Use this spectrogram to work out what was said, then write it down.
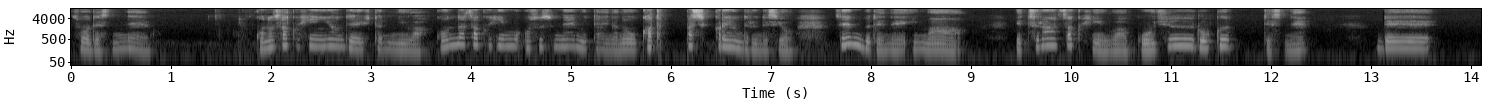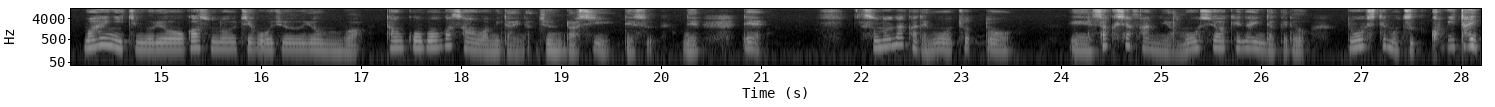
そうですね、この作品読んでる人にはこんな作品もおすすめみたいなのを片っ端から読んでるんですよ。全部でね、今、閲覧作品は56ですね。で、毎日無料がそのうち54話、単行本が3話みたいな順らしいですね。で、その中でもちょっと、えー、作者さんには申し訳ないんだけど、どうしても突っ込みたい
